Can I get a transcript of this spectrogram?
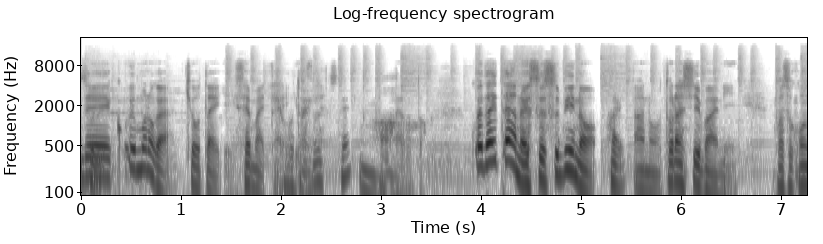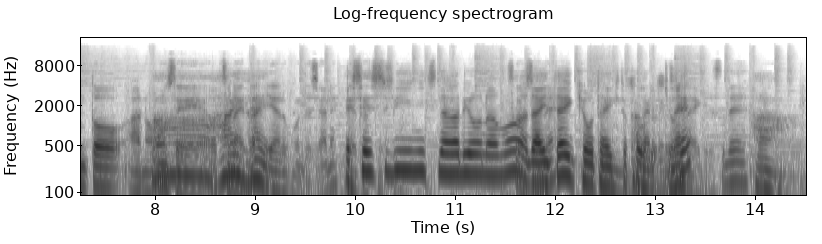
で、こういうものが筐体域、狭い帯筐域ですね。体ですね。うんはあなるほど。これ大体あの SSB のはい。あのトランシーバーにパソコンとあの音声をつないはいはいでやる分ですよね。SSB につながるようなものは大体筐体域と考えるんですねね。。ですね。はあ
